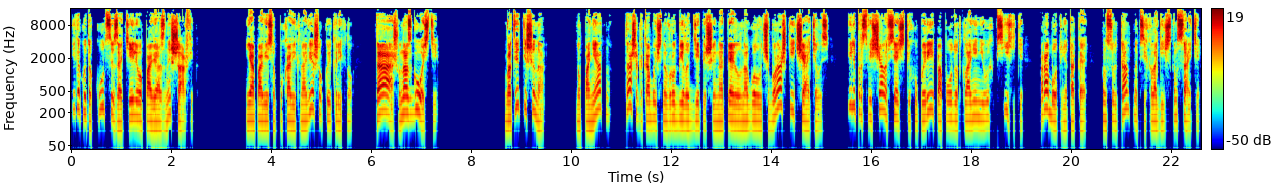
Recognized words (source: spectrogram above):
и какой-то куцый, затейливо повязанный шарфик. Я повесил пуховик на вешалку и крикнул «Таш, у нас гости!» В ответ тишина. Но понятно, Таша, как обычно, врубила депиши и напялила на голову чебурашки и чатилась. Или просвещала всяческих упырей по поводу отклонений в их психике. Работа у нее такая. Консультант на психологическом сайте.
